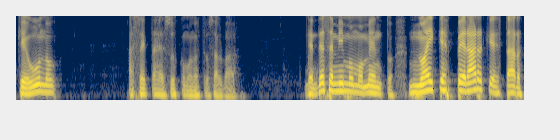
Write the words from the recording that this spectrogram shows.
que uno acepta a Jesús como nuestro Salvador. Desde ese mismo momento. No hay que esperar que estar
